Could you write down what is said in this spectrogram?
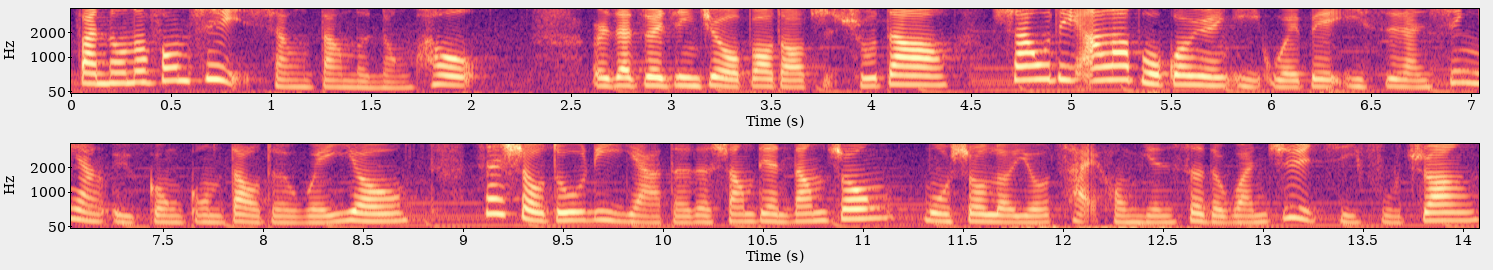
反同的风气相当的浓厚。而在最近就有报道指出到，沙地阿拉伯官员以违背伊斯兰信仰与公共道德为由，在首都利雅得的商店当中没收了有彩虹颜色的玩具及服装。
